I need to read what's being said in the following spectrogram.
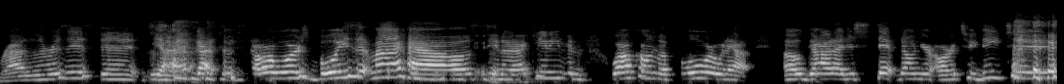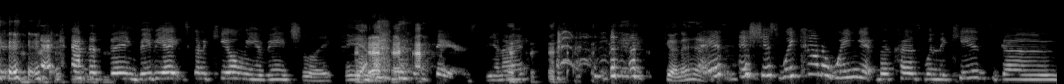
Rise of the Resistance. You Yeah. know, I've got some Star Wars boys at my house. You know, I can't even walk on the floor without, oh God, I just stepped on your R2D2. that kind of thing. BB 8's going to kill me eventually. yeah. Cares, you know? Gonna it's, it's just we kind of wing it because when the kids go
